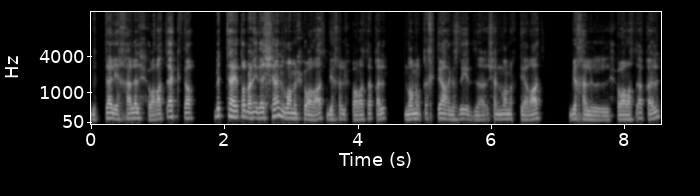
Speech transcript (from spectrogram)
بالتالي خلى الحوارات أكثر، بالتالي طبعًا إذا شال نظام الحوارات بيخلي الحوارات أقل، نظام الاختيارات قصدي إذا شال نظام الاختيارات بيخلي الحوارات أقل،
